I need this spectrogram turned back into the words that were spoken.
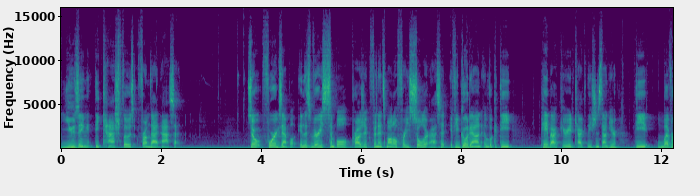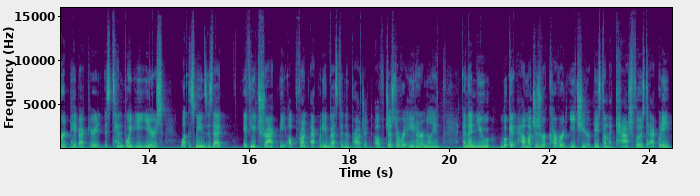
using the cash flows from that asset. So for example, in this very simple project finance model for a solar asset, if you go down and look at the payback period calculations down here, the levered payback period is 10.8 years. What this means is that if you track the upfront equity invested in the project of just over 800 million, and then you look at how much is recovered each year based on the cash flows to equity,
